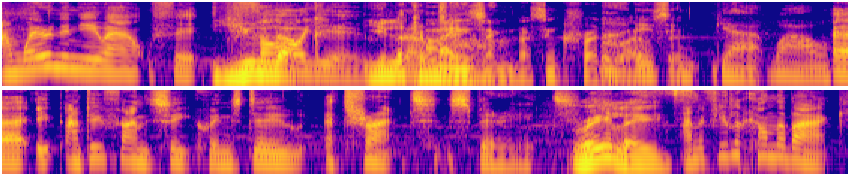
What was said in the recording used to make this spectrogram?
I'm wearing a new outfit You for look. you. You look Right. amazing. That's incredible. That is, outfit. yeah, wow. Uh, it, I do find the sequins do attract spirit. Really? And if you look on the back,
